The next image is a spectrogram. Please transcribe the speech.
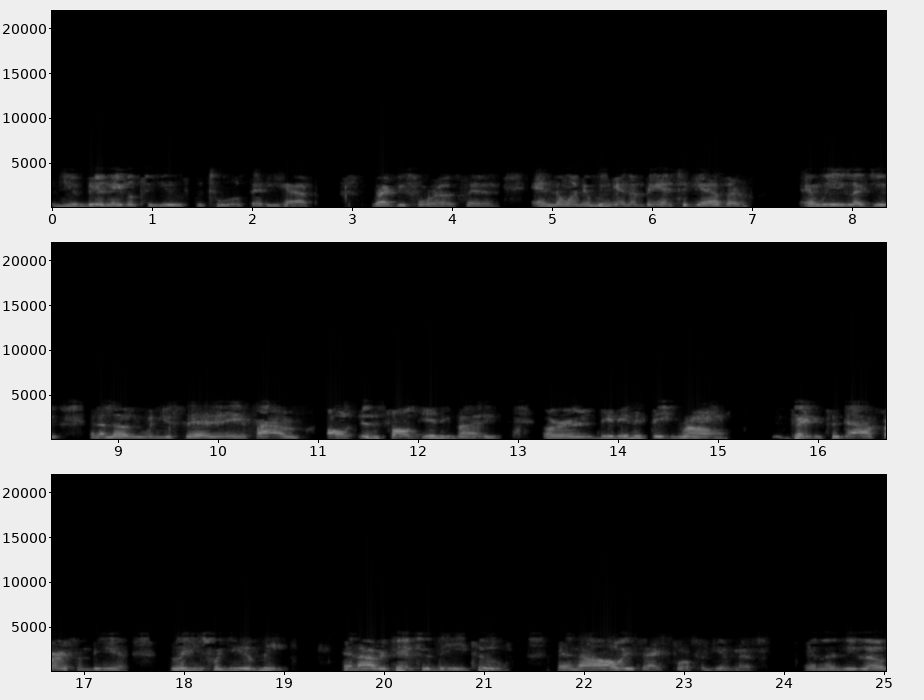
you being able to use the tools that He have right before us, and and knowing that mm-hmm. we get a band together, and we let you. And I love you when you said, hey, if I insult anybody or did anything wrong, take it to God first, and then please forgive me, and I repent to Thee too and I always ask for forgiveness. And then, you know,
